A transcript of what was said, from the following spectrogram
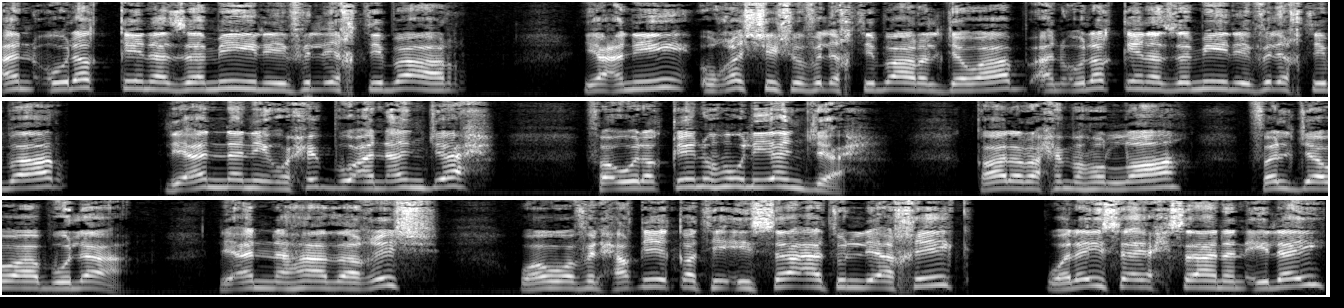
أن ألقن زميلي في الاختبار؟ يعني أغشش في الاختبار الجواب أن ألقن زميلي في الاختبار لأنني أحب أن أنجح فألقنه لينجح. قال رحمه الله فالجواب لا لأن هذا غش وهو في الحقيقة إساءة لأخيك وليس إحسانا إليه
